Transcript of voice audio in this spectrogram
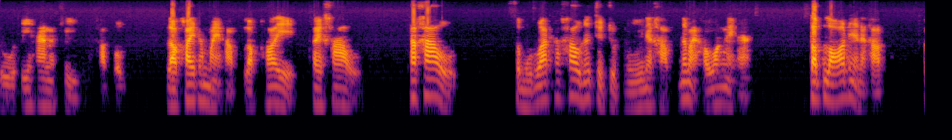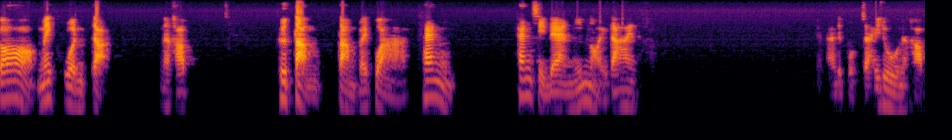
ดูที่ 5 นาทีนะครับผม เราค่อยทำไมครับ เราค่อยค่อยเข้า ถ้าเข้าสมมุติว่าถ้าเข้าณจุดจุดนี้นะครับนั่นหมายความว่าไงฮะ stop loss เนี่ยนะครับ ก็ไม่ควรจะนะครับ คือต่ำต่ำไปกว่าแท่งแท่งสีแดงนี้หน่อยได้นะครับเดี๋ยวผมจะให้ดูนะครับ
